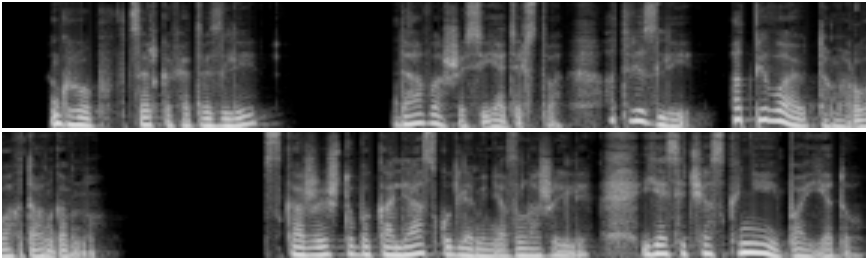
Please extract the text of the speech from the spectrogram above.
— «гроб в церковь отвезли?» «Да, ваше сиятельство, отвезли. Отпевают Тамару Вахтанговну». «Скажи, чтобы коляску для меня заложили. Я сейчас к ней поеду.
